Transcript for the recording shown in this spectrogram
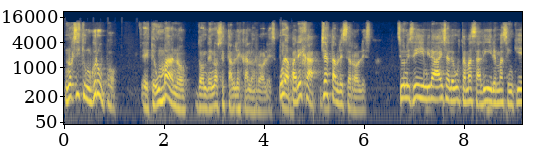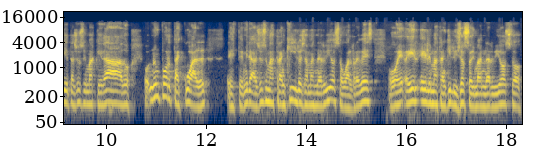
no existe un grupo este, humano donde no se establezcan los roles. Una pareja ya establece roles. Si uno dice, "Sí, mira, a ella le gusta más salir, es más inquieta, yo soy más quedado, o no importa cuál, este, mira, yo soy más tranquilo, ella más nerviosa, o al revés, o él, él es más tranquilo y yo soy más nervioso.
